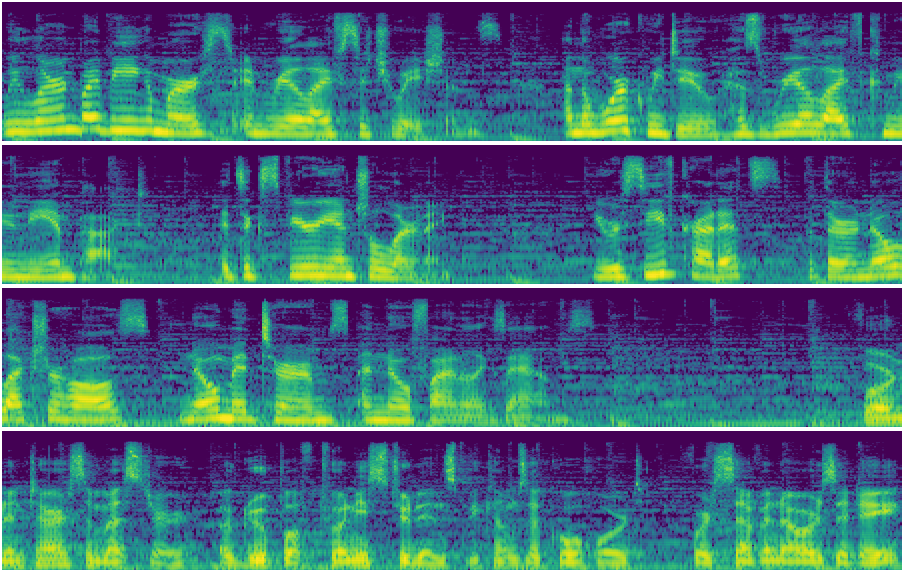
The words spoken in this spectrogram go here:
We learn by being immersed in real-life situations, and the work we do has real-life community impact. It's experiential learning. You receive credits, but there are no lecture halls, no midterms, and no final exams. For an entire semester, a group of 20 students becomes a cohort for 7 hours a day,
